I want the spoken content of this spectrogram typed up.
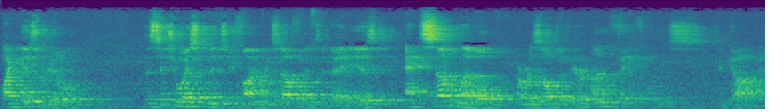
like Israel, the situation that you find yourself in today is, at some level, a result of your unfaithfulness to God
